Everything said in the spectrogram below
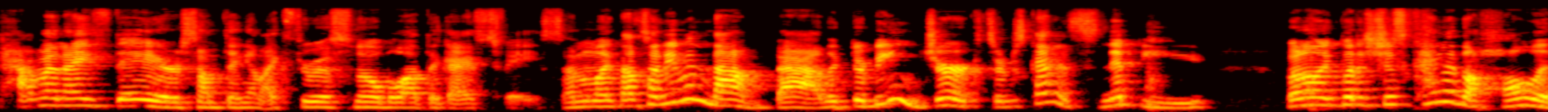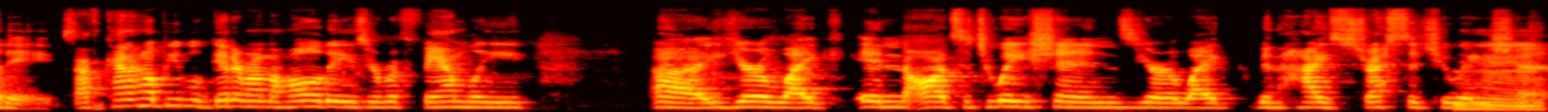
have a nice day or something, and like threw a snowball at the guy's face, and I'm like, that's not even that bad. Like they're being jerks, they're just kind of snippy. But I'm like, but it's just kind of the holidays. That's kind of how people get around the holidays. You're with family. Uh, you're like in odd situations. You're like in high stress situations.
